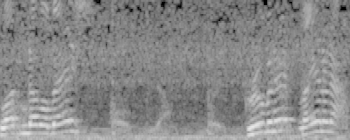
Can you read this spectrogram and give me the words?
Flooding double bass. Grooving it, laying it out.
